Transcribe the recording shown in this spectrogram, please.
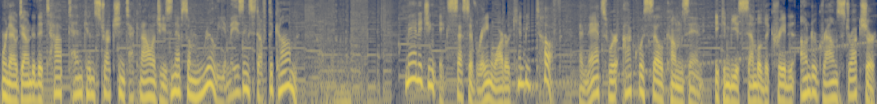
We're now down to the top 10 construction technologies and have some really amazing stuff to come. Managing excessive rainwater can be tough, and that's where AquaCell comes in. It can be assembled to create an underground structure,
